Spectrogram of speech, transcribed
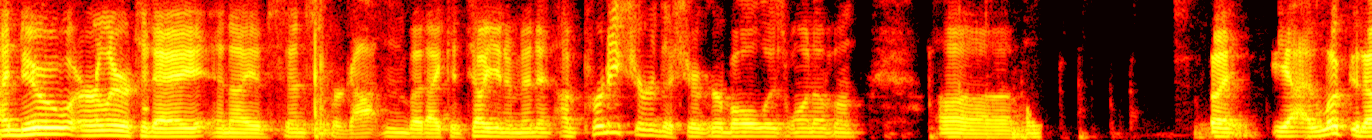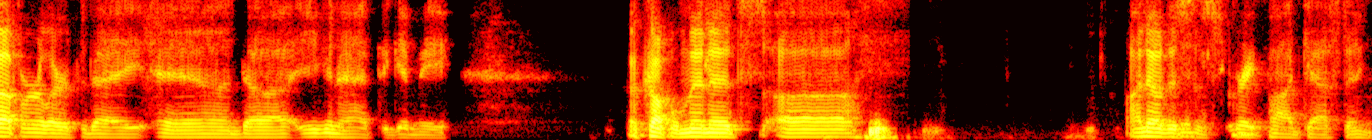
I knew earlier today, and I have since forgotten, but I can tell you in a minute. I'm pretty sure the Sugar Bowl is one of them. Um, but yeah, I looked it up earlier today, and uh, you're gonna have to give me a couple minutes. Uh, I know this is great podcasting.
